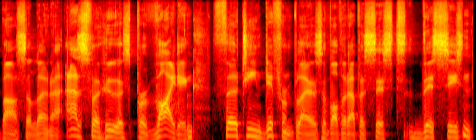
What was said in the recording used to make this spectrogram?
Barcelona. As for who is providing, 13 different players have offered up assists this season.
